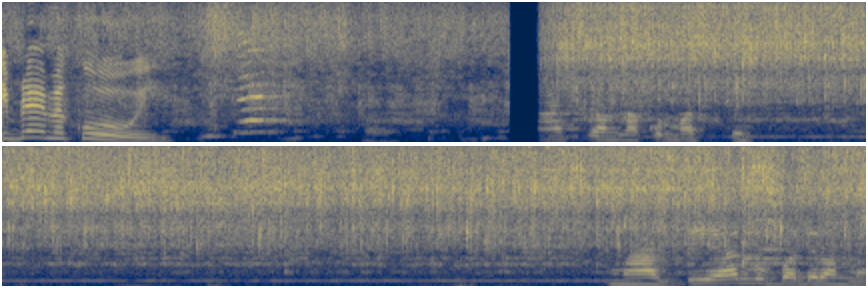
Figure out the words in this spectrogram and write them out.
ইব্রাহিমে কই? মাছ রান্না আজকে। মাছ দিয়ে লুব্বা দিয়ে রান্না।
